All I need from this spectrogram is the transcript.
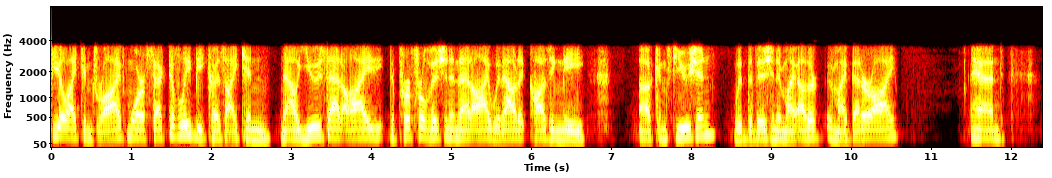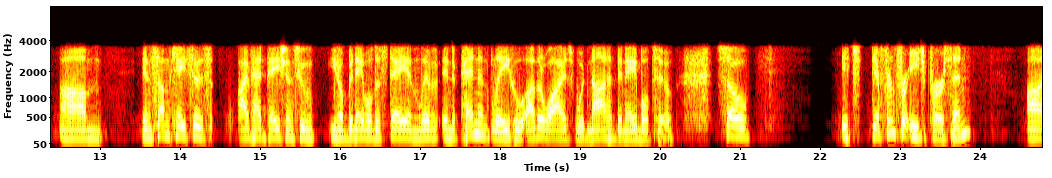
feel I can drive more effectively because I can now use that eye, the peripheral vision in that eye, without it causing me uh, confusion with the vision in my other, in my better eye. And um, in some cases, I've had patients who've you know been able to stay and live independently who otherwise would not have been able to. So it's different for each person. Uh,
